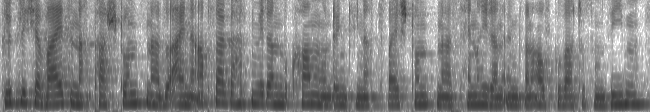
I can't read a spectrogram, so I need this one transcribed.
glücklicherweise nach ein paar Stunden, also eine Absage hatten wir dann bekommen und irgendwie nach zwei Stunden, als Henry dann irgendwann aufgewacht ist um sieben,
